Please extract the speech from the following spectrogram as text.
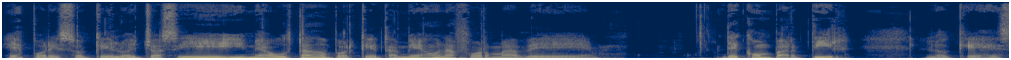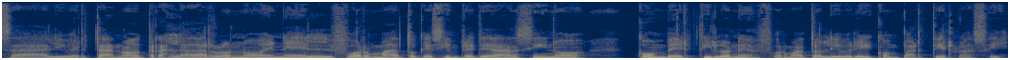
Es por eso que lo he hecho así y me ha gustado porque también es una forma de, de compartir lo que es esa libertad, ¿no? Trasladarlo no en el formato que siempre te dan, sino convertirlo en el formato libre y compartirlo así.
